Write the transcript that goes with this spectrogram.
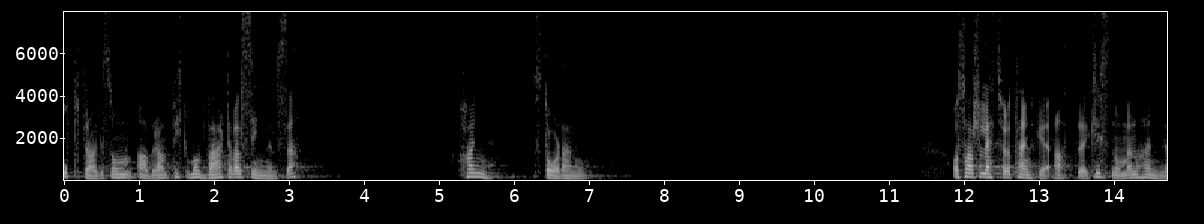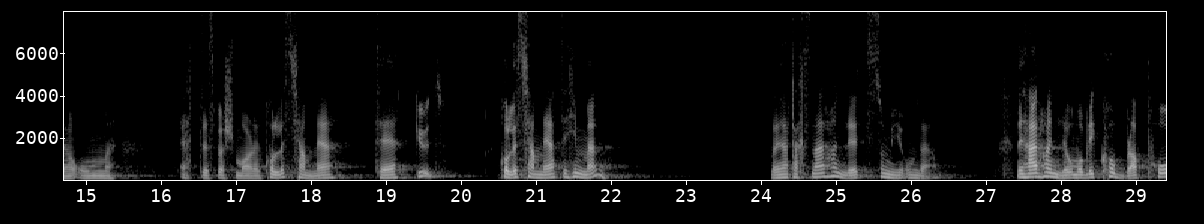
oppdraget som Abraham fikk om å være til velsignelse. Han står der nå. Og så har så lett for å tenke at eh, kristendommen handler om et spørsmål hvordan kommer jeg til Gud? Hvordan kommer jeg til himmelen? Denne teksten her handler ikke så mye om det. Denne handler om å bli kobla på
